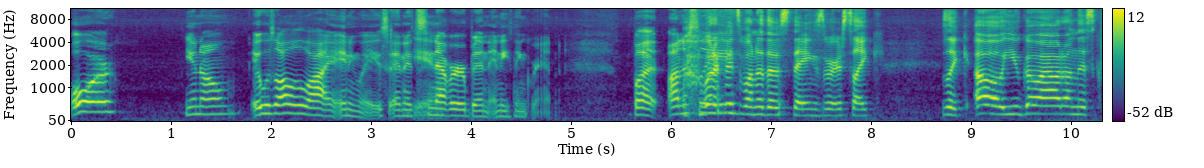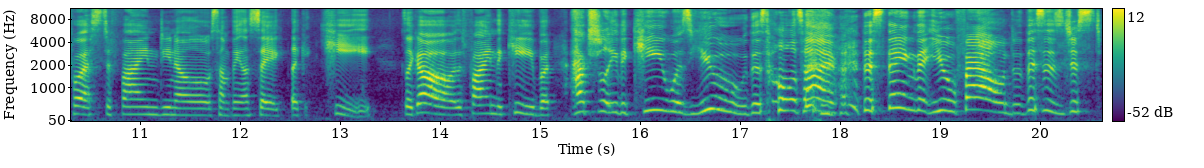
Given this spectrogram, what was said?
Or, you know, it was all a lie anyways and it's Yeah. never been anything grand. But honestly, what if it's one of those things where it's like, like, oh, you go out on this quest to find, you know, something. Let's say like a key. It's like, oh, find the key, but actually the key was you this whole time. this thing that you found. This is just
